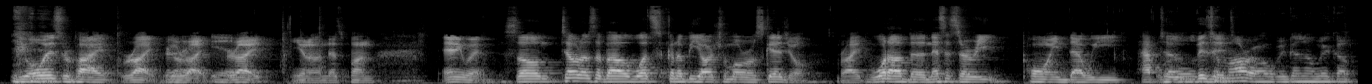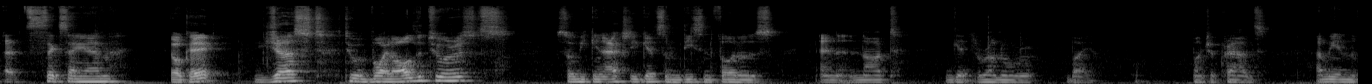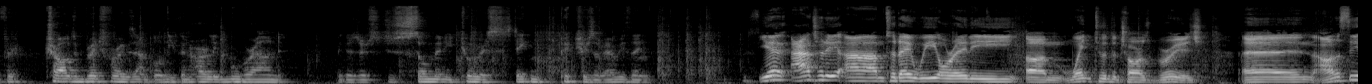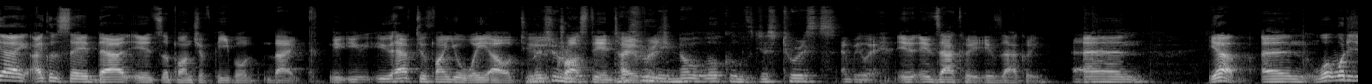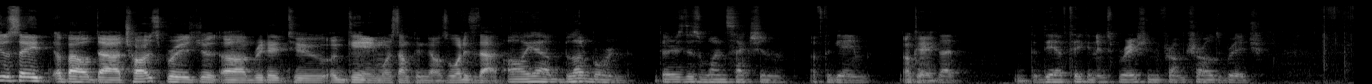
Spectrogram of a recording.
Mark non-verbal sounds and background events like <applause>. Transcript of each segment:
you always <laughs> reply right you're right Right, yeah. right you know and that's fun anyway so tell us about what's gonna be our tomorrow schedule right what are the necessary point that we have to well, visit tomorrow we're gonna wake up at six a.m. okay just to avoid all the tourists so we can actually get some decent photos and not get run over by a bunch of crowds. I mean, for Charles Bridge, for example, you can hardly move around because there's just so many tourists taking pictures of everything. Yeah, actually, um, today we already um went to the Charles Bridge, and honestly, I I could say that it's a bunch of people. Like you you, you have to find your way out to Literally- cross the entire bridge. no locals, just tourists everywhere. I- exactly, exactly. Uh, and yeah, and what what did you say about that Charles Bridge um related to a game or something else? What is that? oh yeah, Bloodborne. There is this one section of the game Okay, that they have taken inspiration from Charles Bridge.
